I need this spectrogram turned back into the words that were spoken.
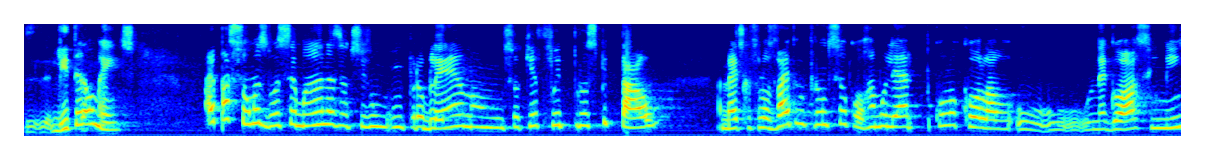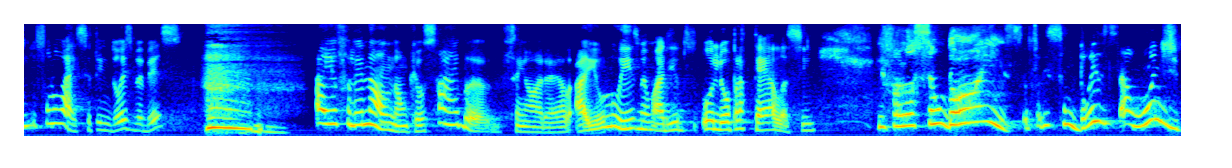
literalmente. Aí passou umas duas semanas, eu tive um, um problema, não sei o que, fui pro hospital. A médica falou, vai pro pronto-socorro. A mulher colocou lá o, o, o negócio em mim e falou, uai, você tem dois bebês? Aí eu falei, não, não que eu saiba, senhora. Aí o Luiz, meu marido, olhou para a tela, assim, e falou, são dois. Eu falei, são dois aonde?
